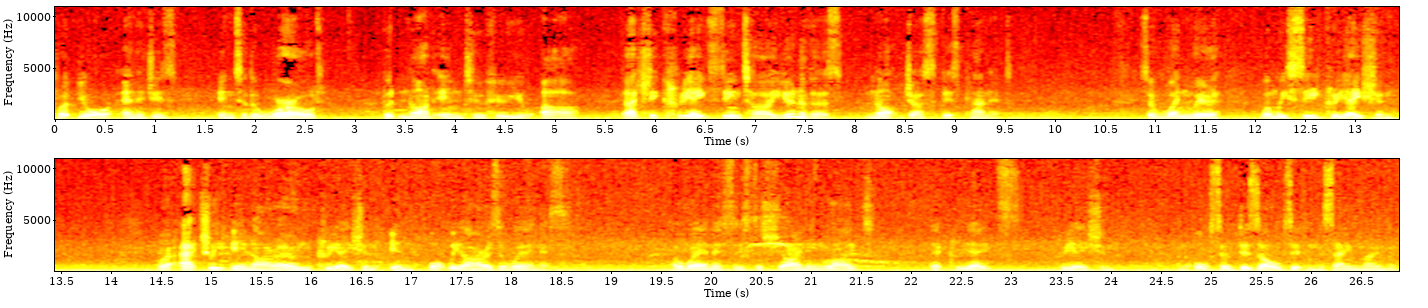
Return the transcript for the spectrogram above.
put your energies into the world, but not into who you are. That actually creates the entire universe, not just this planet. So when we're when we see creation, we're actually in our own creation in what we are as awareness. Awareness is the shining light that creates creation and also dissolves it in the same moment.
